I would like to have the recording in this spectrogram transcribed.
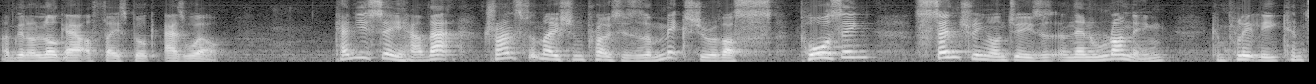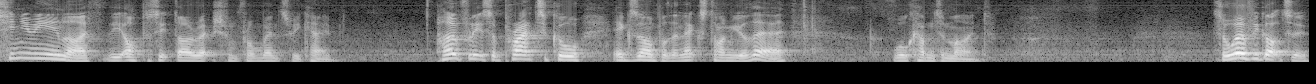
I'm going to log out of Facebook as well. Can you see how that transformation process is a mixture of us pausing, centering on Jesus, and then running completely, continuing in life the opposite direction from whence we came? Hopefully, it's a practical example that next time you're there will come to mind. So, where have we got to?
